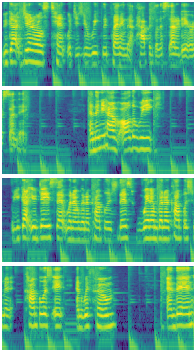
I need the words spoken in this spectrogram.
We got General's Tent, which is your weekly planning that happens on a Saturday or a Sunday. And then you have all the week. You got your day set when I'm going to accomplish this, when I'm going to accomplish it, accomplish it, and with whom. And then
